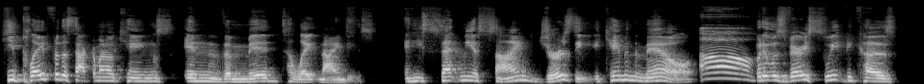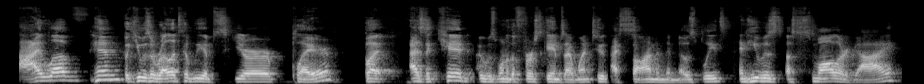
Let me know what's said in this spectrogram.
He played for the Sacramento Kings in the mid to late 90s. And he sent me a signed jersey. It came in the mail. Oh. But it was very sweet because I love him, but he was a relatively obscure player But as a kid, it was one of the first games I went to. I saw him in the nosebleeds and he was a smaller guy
